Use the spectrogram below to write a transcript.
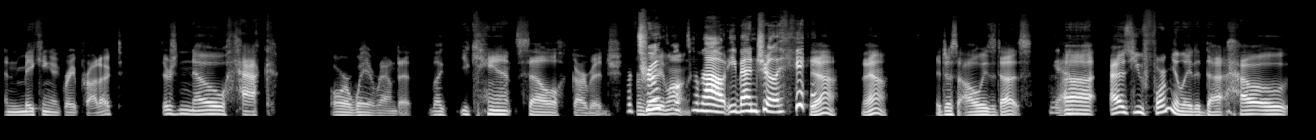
and making a great product there's no hack or way around it. Like you can't sell garbage the for truth very long. will come out eventually. yeah, yeah, it just always does. Yeah. Uh, as you formulated that, how,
